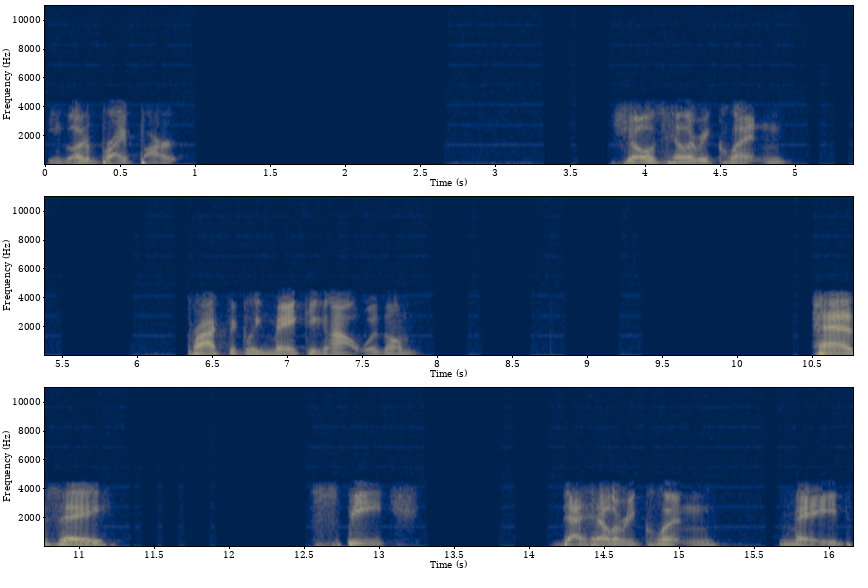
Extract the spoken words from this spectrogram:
you go to Breitbart, shows Hillary Clinton practically making out with him, has a speech that Hillary Clinton made.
